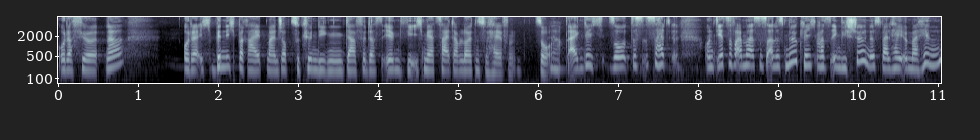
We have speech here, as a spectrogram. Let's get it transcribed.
oder für, ne? Oder ich bin nicht bereit, meinen Job zu kündigen, dafür, dass irgendwie ich mehr Zeit habe, Leuten zu helfen. So, ja. eigentlich so, das ist halt, und jetzt auf einmal ist das alles möglich, was irgendwie schön ist, weil hey, immerhin,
